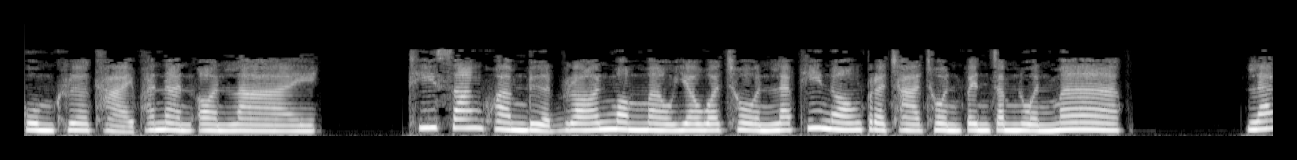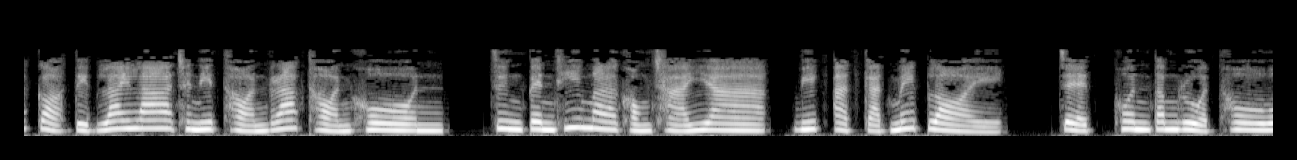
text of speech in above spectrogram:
กลุ่มเครือข่ายพนันออนไลน์ ที่สร้างความเดือดร้อนมอมเมาเยาวชนและพี่น้องประชาชนเป็นจำนวนมาก และเกาะติดไล่ล่าชนิดถอนรากถอนโคน จึงเป็นที่มาของฉายา บิ๊กอัดกัดไม่ปล่อย 7. พลตำรวจโทว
